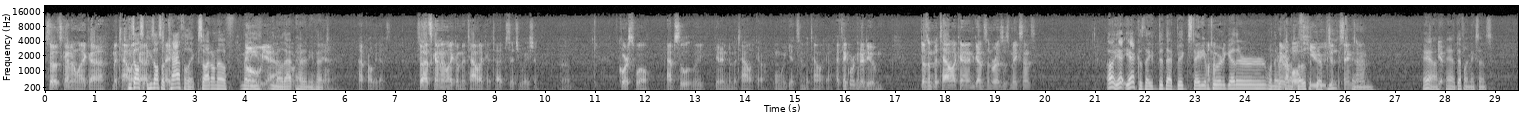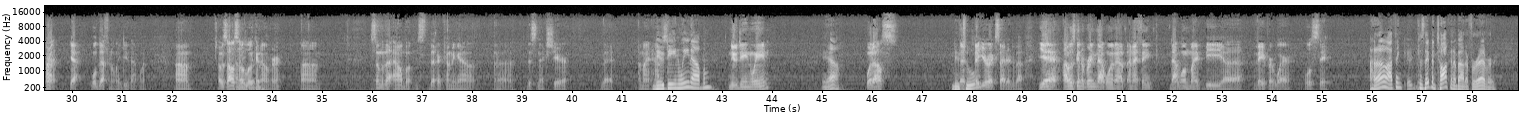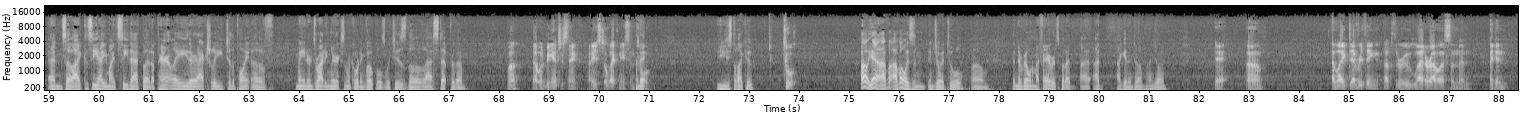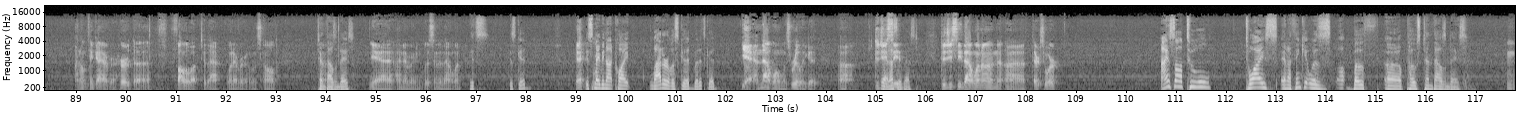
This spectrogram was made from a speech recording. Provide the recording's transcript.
So it's kind of like a Metallica. He's also he's also type- Catholic, so I don't know if maybe oh, yeah. you know that Okay. had any effect. Yeah, that probably does. So that's kind of like a Metallica type situation. Of course, we'll absolutely get into Metallica when we get to Metallica. I think we're gonna do. Doesn't Metallica and Guns N' Roses make sense? Oh yeah, yeah, because they did that big stadium Uh-huh. tour together when they, They were were kind of both both at their huge at the peak. same time. Yeah, Yep. yeah, definitely makes sense. All right, yeah, we'll definitely do that one. Um, I was also That'd be a good looking over um, some of the albums that are coming out uh, this next year that I might have. New some- Dean Ween album. New Dean Ween. Yeah. What else New that, Tool. that you're excited about? Yeah, I was gonna bring that one up, and I think that one might be uh, vaporware. We'll see. I don't know. I think because they've been talking about it forever, and so I can see how you might see that. But apparently, they're actually to the point of Maynard's writing lyrics and recording vocals, which is the last step for them. Well, that would be interesting. I used to like me some And Tool. You used to like who? Tool. Oh yeah, I've I've always en- enjoyed Tool. Um, they've never been one of my favorites, but I I I, I get into them. I enjoy them. Yeah. Um, I liked everything up through Lateralus, and then I didn't. I don't think I ever heard the follow up to that, whatever it was called. Ten thousand days. Yeah, I I never listened to that one. It's it's good. Yeah, It's maybe not quite Lateralus good, but it's good. Yeah, and that one was really good. Um, did you Yeah, that's see? the best. Did you see that one on uh, their tour? I saw Tool twice, and I think it was uh, both uh, post ten thousand days Hmm.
